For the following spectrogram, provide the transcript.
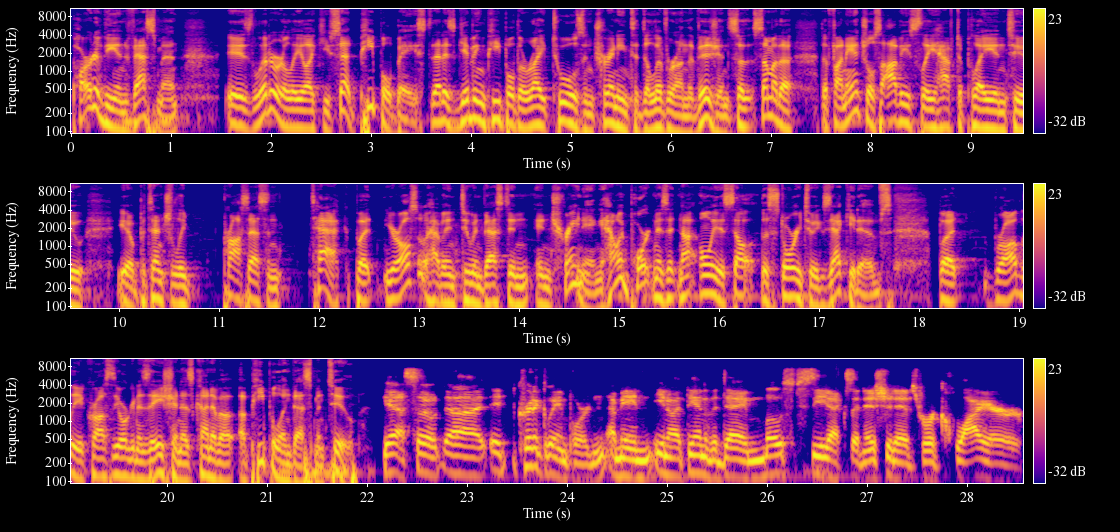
part of the investment is literally, like you said, people based. That is giving people the right tools and training to deliver on the vision. So that some of the the financials obviously have to play into you know potentially process and tech, but you're also having to invest in in training. How important is it not only to sell the story to executives, but broadly across the organization as kind of a, a people investment too? Yeah, so uh, it critically important. I mean, you know, at the end of the day, most CX initiatives require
